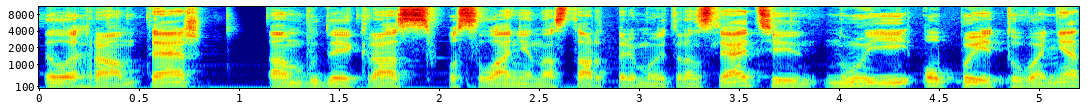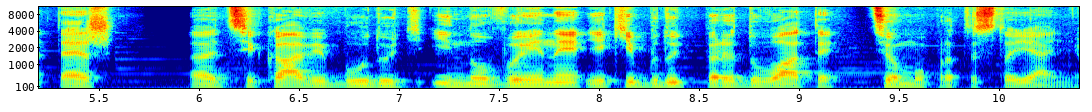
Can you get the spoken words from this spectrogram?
Телеграм теж. Там буде якраз посилання на старт прямої трансляції. Ну і опитування теж е, цікаві будуть і новини, які будуть передувати цьому протистоянню.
